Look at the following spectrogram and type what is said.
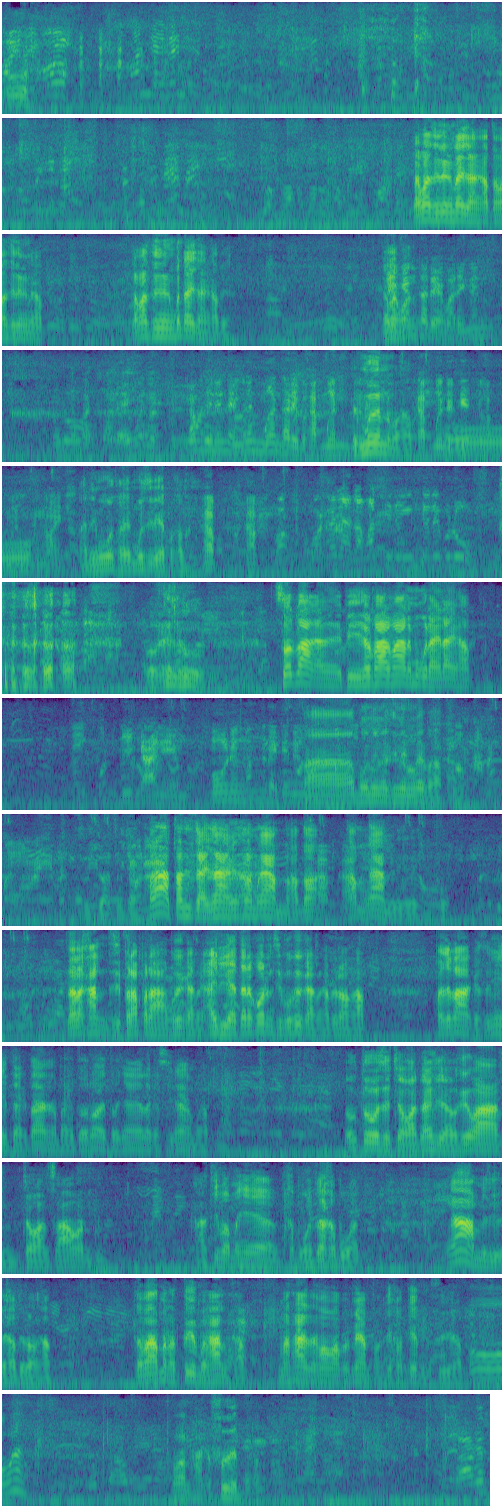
โอ้รางวัลที่หนึ่งได้ยังครับรางวัลที่หนึ่งครับ รางวัลที่หนึ่งมันได้ยังครับเนี่ยได้เงินเท่าไหร่ว่าได้เงินแล้ววันที่หนึ่งได้เงินหมื่นเท่าไหร่บ่ครับหมื่นเป็นหมื่นหรือเปล่าครับครับหมื่นเด็ดๆครับหมื่นน้อยอันนี้หมูไทยหมูสิบเอ็ดป่ะครับนี่ครับครับผมไม่รู้ส่วนมากอันนี้ปีชนพานมากในหมูใดได้ครับพี่กายเนี่ยโมหนึ่งมั้งได้ที่หนึ่งปลาหมูหนึ่งกับทีหนึ่งเลยป่ะครับสุดยอดสุดยอดป้าตัดสินใจง่ายไม่ทำงามนะครับเนาะทำงานเลยถูก แต่ละขั้นสิปรับประดาเพื่อกันไอเดียแต่ละคนสิบ่คือกันครับพี่น้องครับพัฒนากับสิมีแตกต่างกันไปตัวน้อยตัวใหญ่แล้วก็สีงามครับลูกตัวสิจอดอย่างเดียวคือว่าจอดสาวอันอ่าที่ว่าไม่แห้งขบวนแต่ขบวนงามไม่ดีเลยครับพี่น้องครับ แต่ว่ามันตื่นมาท่านครับ มาท่านแต่เพราะว่าเป็นแม่ตอนที่เขาเต้นซื้อครับโอ้ยมันฮักกระฟื้นครับ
